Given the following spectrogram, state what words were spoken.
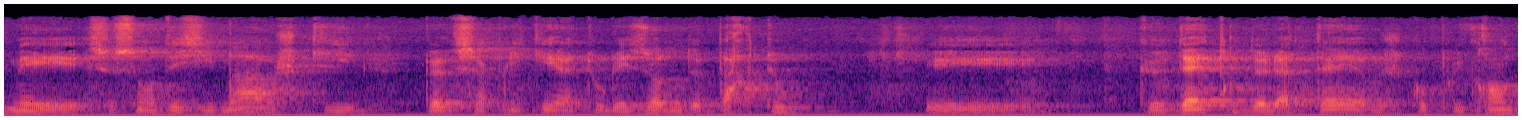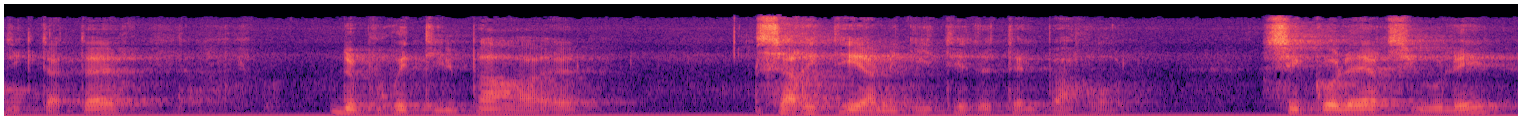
mais ce sont des images qui peuvent s'appliquer à tous les hommes de partout. Et que d'être de la terre jusqu'au plus grand dictateur, ne pourrait-il pas euh, s'arrêter à méditer de telles paroles? Ces colères, si vous voulez,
